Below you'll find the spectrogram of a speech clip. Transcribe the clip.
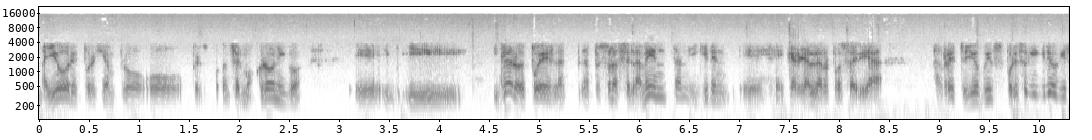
mayores, por ejemplo, o enfermos crónicos, eh, y, claro, después las, personas se lamentan y quieren eh, cargar la responsabilidad al resto. Yo pienso, por eso que creo que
